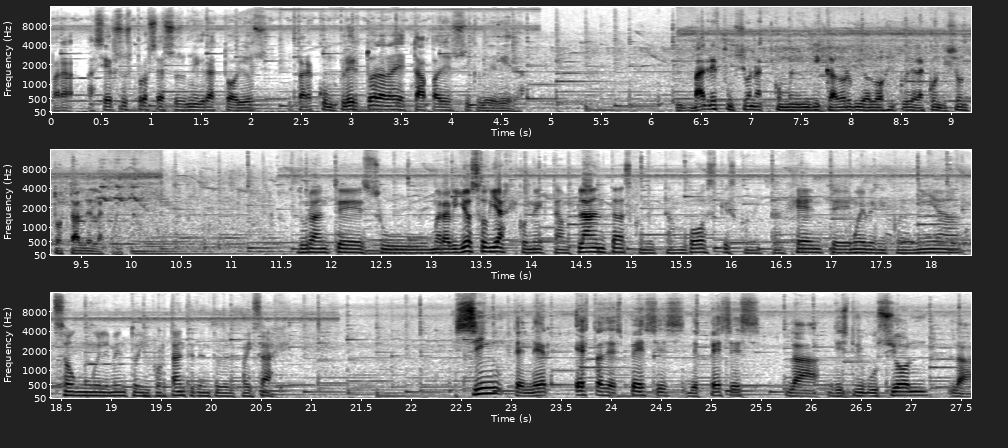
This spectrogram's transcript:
para hacer sus procesos migratorios y para cumplir todas las etapas de su ciclo de vida. El bagre funciona como un indicador biológico de la condición total de la cuenca. Durante su maravilloso viaje conectan plantas, conectan bosques, conectan gente, mueven economía, son un elemento importante dentro del paisaje. Sin tener estas especies de peces, la distribución, la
